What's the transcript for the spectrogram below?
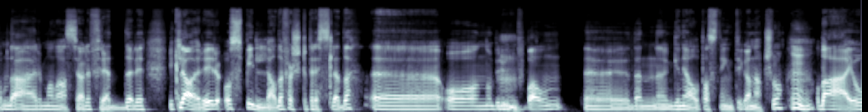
om det er Malaysia eller Fred eller Vi klarer å spille av det første pressleddet. øh, og når Brun får ballen øh, den geniale pasningen til Garnaccio. Mm. Og da er jo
